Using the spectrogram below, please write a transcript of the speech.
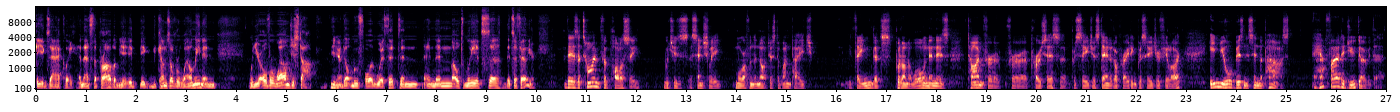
Exactly, and that's the problem. It, it becomes overwhelming, and when you're overwhelmed, you stop. Yeah. You don't move forward with it, and and then ultimately it's a, it's a failure. There's a time for policy, which is essentially more often than not just a one-page thing that's put on a wall, and then there's time for for a process, a procedure, standard operating procedure, if you like. In your business in the past, how far did you go with that?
